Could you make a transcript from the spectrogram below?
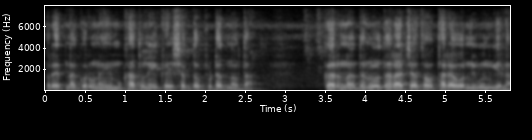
प्रयत्न करूनही मुखातून एकही शब्द फुटत नव्हता. कर्ण धनुर्धराच्या चौथाऱ्यावर निघून गेला.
